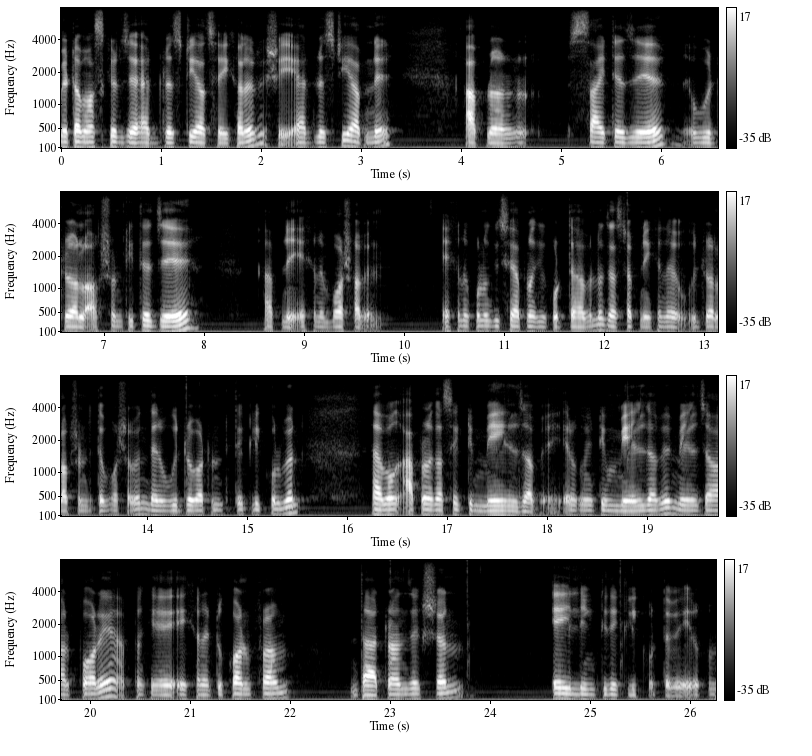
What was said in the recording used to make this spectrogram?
মেটামাস্কের যে অ্যাড্রেসটি আছে এখানের, সেই অ্যাড্রেসটি আপনি আপনার সাইটে যে উইথড্রল অপশনটিতে যে আপনি এখানে বসাবেন। এখানে কোনো কিছু আপনাকে করতে হবে না জাস্ট আপনি এখানে উইথড্রল অপশনটিতে বসাবেন দেন উইথড্র বাটনটিতে ক্লিক করবেন এবং আপনার কাছে একটি মেইল যাবে। এরকম একটি মেইল যাবে। মেইল যাওয়ার পরে আপনাকে এখানে টু কনফার্ম দ্য ট্রানজ্যাকশন এই লিঙ্কটিতে ক্লিক করতে হবে। এরকম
